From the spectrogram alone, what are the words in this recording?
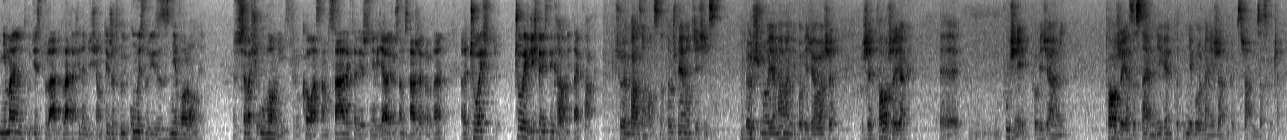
nie mając 20 lat, w latach 70., że Twój umysł jest zniewolony? Że trzeba się uwolnić z tego koła samsary, wtedy jeszcze nie wiedziałeś o samsarze, prawda? Ale czułeś, czułeś gdzieś to instynktownie, tak? Tak. Czułem bardzo mocno. To już miałem od dzieciństwa. To już moja mama mi powiedziała, że, że to, że jak e, później powiedziała mi, to, że ja zostałem mnichiem, to nie było dla niej żadnego, żadnym zaskoczeniem.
